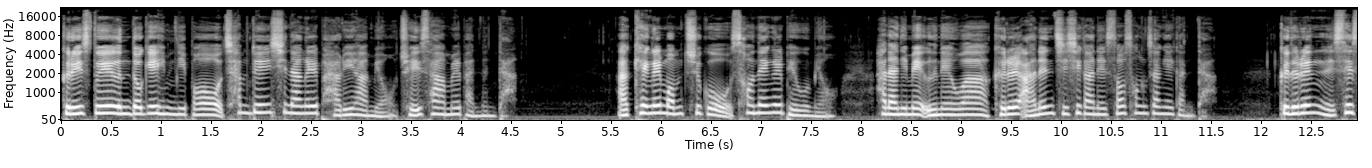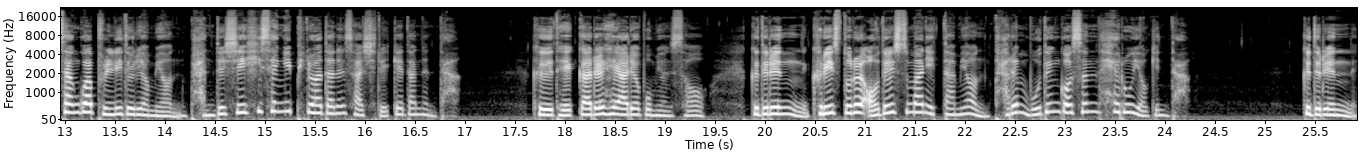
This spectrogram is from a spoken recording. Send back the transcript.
그리스도의 은덕에 힘입어 참된 신앙을 발휘하며 죄 사함을 받는다. 악행을 멈추고 선행을 배우며 하나님의 은혜와 그를 아는 지식 안에서 성장해 간다. 그들은 세상과 분리되려면 반드시 희생이 필요하다는 사실을 깨닫는다. 그 대가를 헤아려 보면서 그들은 그리스도를 얻을 수만 있다면 다른 모든 것은 해로 여긴다. 그들은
